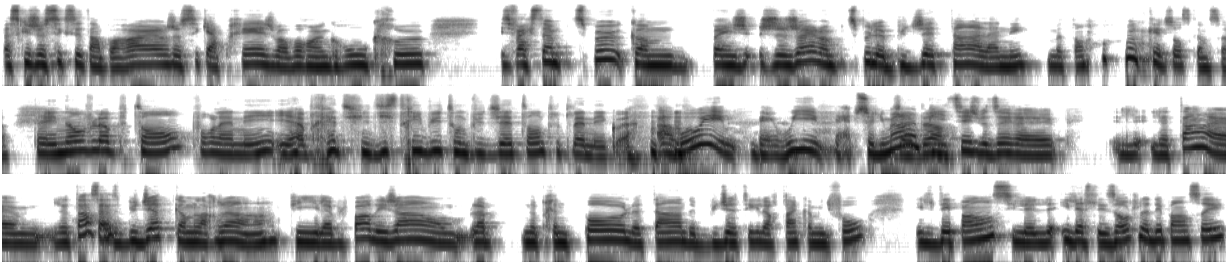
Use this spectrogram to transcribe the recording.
parce que je sais que c'est temporaire, je sais qu'après je vais avoir un gros creux. Fait que c'est un petit peu comme ben je, gère un petit peu le budget de temps à l'année, mettons, quelque chose comme ça. Tu as une enveloppe temps pour l'année et après tu distribues ton budget temps toute l'année quoi. ah oui oui, ben oui, ben absolument. Puis tu sais je veux dire euh, le, temps, euh, le temps, ça se budgète comme l'argent. Hein. Puis la plupart des gens ne prennent pas le temps de budgéter leur temps comme il faut. Ils dépensent, ils, laissent les autres le dépenser.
